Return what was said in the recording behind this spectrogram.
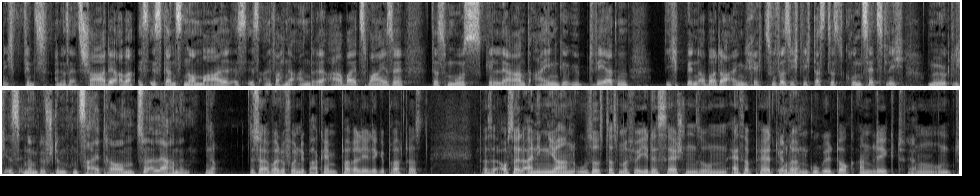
Ich finde es einerseits schade, aber es ist ganz normal. Es ist einfach eine andere Arbeitsweise. Das muss gelernt, eingeübt werden. Ich bin aber da eigentlich recht zuversichtlich, dass das grundsätzlich möglich ist, in einem bestimmten Zeitraum zu erlernen. Ja, deshalb, weil du vorhin die Barcamp-Parallele gebracht hast. Das ist ja auch seit einigen Jahren Usus, dass man für jede Session so ein Etherpad genau. oder ein Google Doc anlegt. Ja. Ne, und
